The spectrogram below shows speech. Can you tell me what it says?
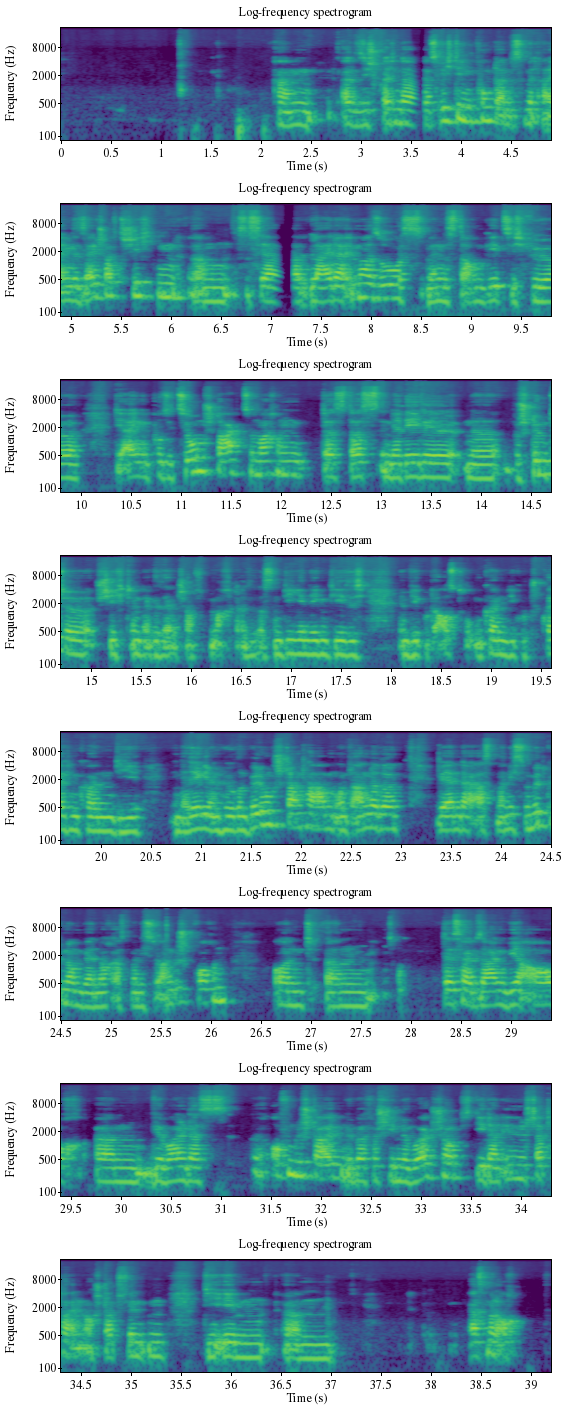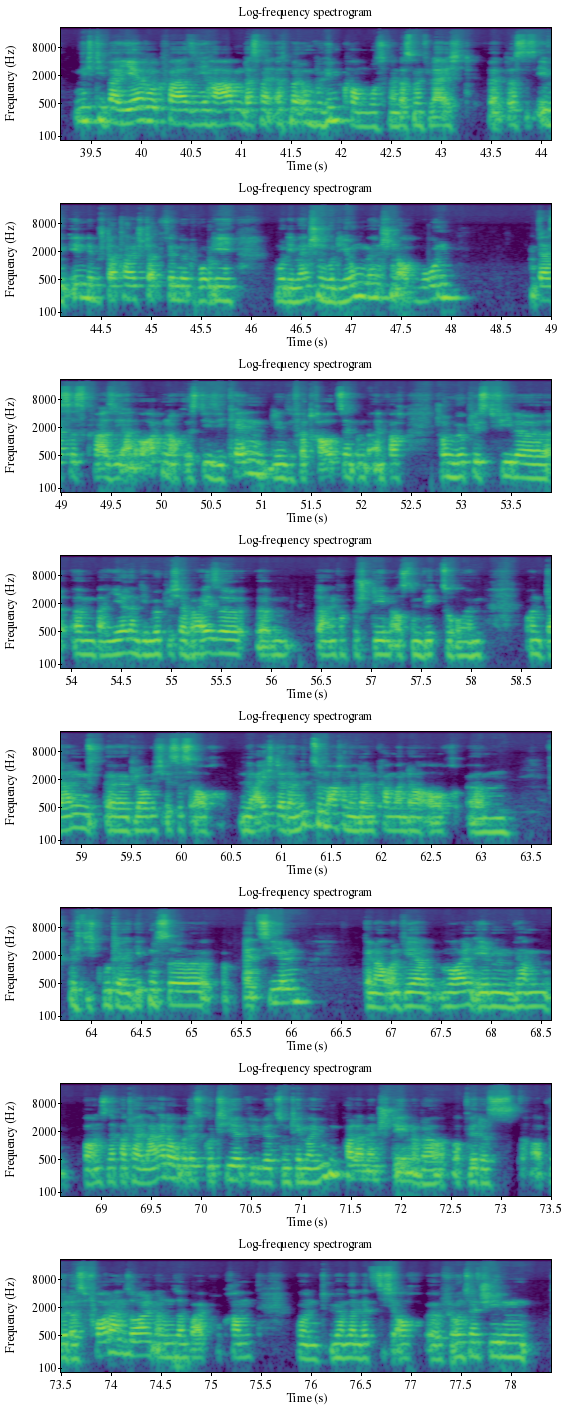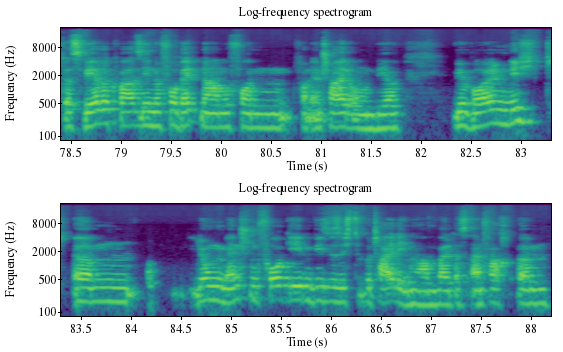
Ähm, also Sie sprechen da als wichtigen Punkt an, das mit allen Gesellschaftsschichten. Ähm, es ist ja leider immer so, dass wenn es darum geht, sich für die eigenen Positionen stark zu machen, dass das in der Regel eine bestimmte Schicht in der Gesellschaft macht. Also das sind diejenigen, die sich irgendwie gut ausdrucken können, die gut sprechen können, die in der Regel einen höheren Bildungsstand haben und andere werden da erstmal nicht so mitgenommen, werden auch erstmal nicht so angesprochen. Und ähm, deshalb sagen wir auch, ähm, wir wollen das offen gestalten über verschiedene Workshops, die dann in den Stadtteilen auch stattfinden, die eben ähm, erstmal auch nicht die Barriere quasi haben, dass man erstmal irgendwo hinkommen muss, sondern dass man vielleicht, dass es eben in dem Stadtteil stattfindet, wo die, wo die Menschen, wo die jungen Menschen auch wohnen, dass es quasi an Orten auch ist, die sie kennen, denen sie vertraut sind und einfach schon möglichst viele ähm, Barrieren, die möglicherweise ähm, da einfach bestehen, aus dem Weg zu räumen. Und dann, äh, glaube ich, ist es auch leichter, da mitzumachen und dann kann man da auch ähm, richtig gute Ergebnisse erzielen. Genau, und wir wollen eben, wir haben bei uns in der Partei lange darüber diskutiert, wie wir zum Thema Jugendparlament stehen oder ob wir das, ob wir das fordern sollen in unserem Wahlprogramm. Und wir haben dann letztlich auch äh, für uns entschieden, das wäre quasi eine Vorwegnahme von, von Entscheidungen. Wir, wir wollen nicht ähm, jungen Menschen vorgeben, wie sie sich zu beteiligen haben, weil das einfach, ähm,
